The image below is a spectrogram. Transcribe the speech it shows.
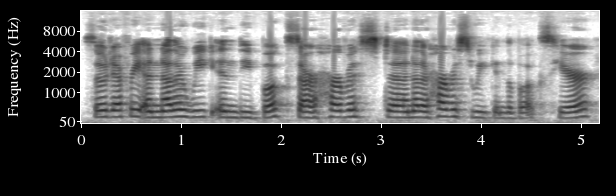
So, Jeffrey, another week in the books, our harvest, uh, another harvest week in the books here.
